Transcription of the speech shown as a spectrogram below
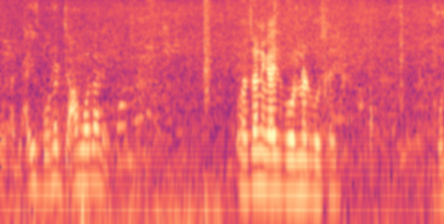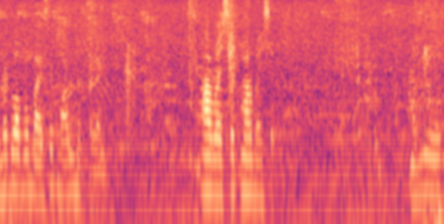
काहीच बोनट जाम होता नाही वजाने गाईज बोर्डनट बोलताय. बोनट आपण बायसेप मारू शकता काही मार बायसेप मार बायसेप मधले ओव्हर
